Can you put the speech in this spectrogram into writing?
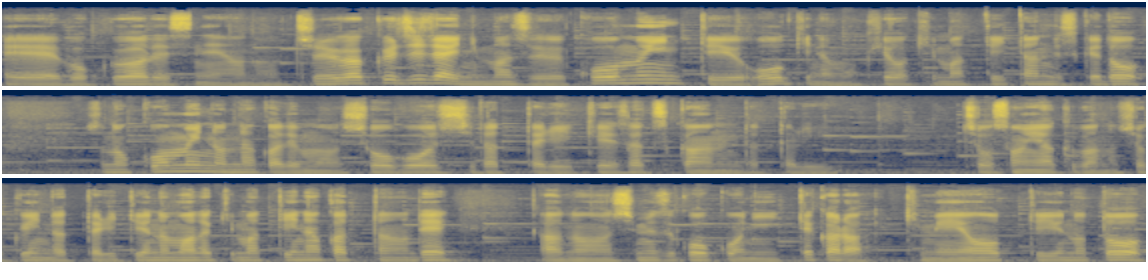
えー僕はですねあの中学時代にまず公務員っていう大きな目標は決まっていたんですけどその公務員の中でも消防士だったり警察官だったり町村役場の職員だったりっていうのはまだ決まっていなかったのであの清水高校に行ってから決めようっていうのと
